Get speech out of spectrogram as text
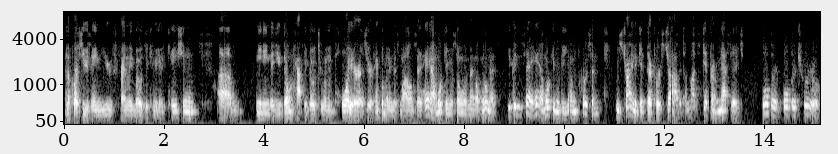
And of course, using youth-friendly modes of communication, um, meaning that you don't have to go to an employer as you're implementing this model and say, hey, I'm working with someone with mental illness. You can say, hey, I'm working with a young person who's trying to get their first job. It's a much different message. Both are, both are true.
